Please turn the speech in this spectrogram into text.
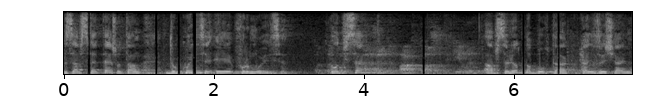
за все те, що там друкується і формується. От все Факт, що абсолютно був так, звичайно.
